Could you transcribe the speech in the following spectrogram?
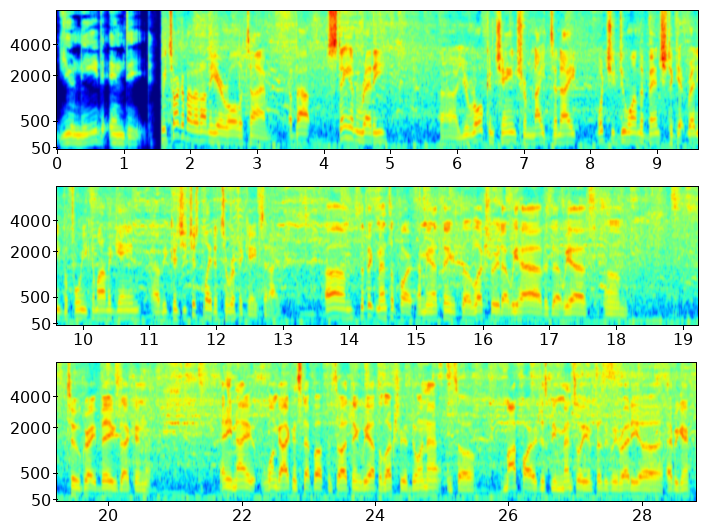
You need Indeed. We talk about it on the air all the time about staying ready. Uh, your role can change from night to night. What you do on the bench to get ready before you come on the game, uh, because you just played a terrific game tonight. Um, it's a big mental part. I mean, I think the luxury that we have is that we have um, two great bigs that can, any night, one guy can step up. And so I think we have the luxury of doing that. And so my part is just be mentally and physically ready uh, every game.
